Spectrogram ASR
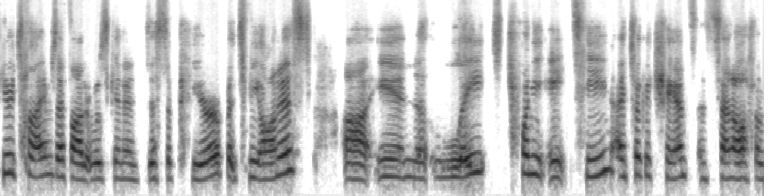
few times I thought it was going to disappear. But to be honest, uh, in late 2018, I took a chance and sent off a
